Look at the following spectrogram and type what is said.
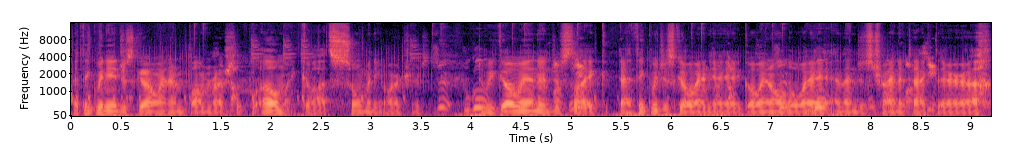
I think we need to just go in and bum rush the pl Oh my god, so many archers. Do we go in and just like... I think we just go in, yeah, yeah, go in all the way and then just try and attack their... Uh,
